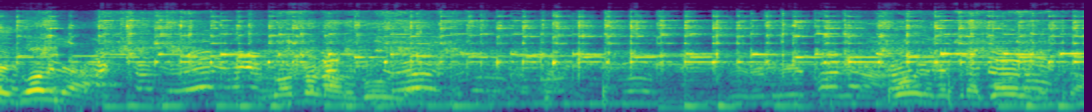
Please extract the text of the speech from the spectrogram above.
இது? சொல்லுங்க. கோவில கத்துறா கோவில கத்துறா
